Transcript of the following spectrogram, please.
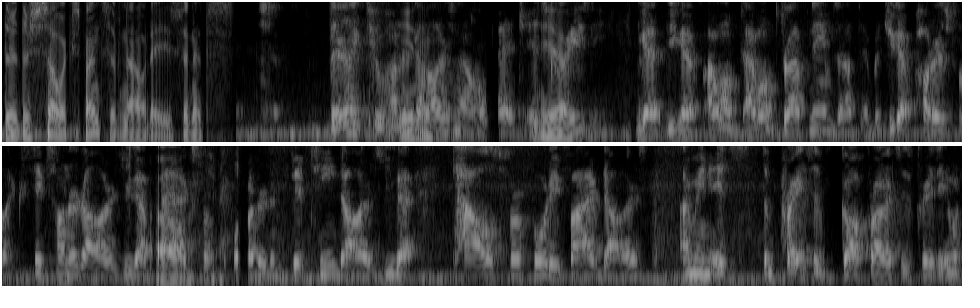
they're they're so expensive nowadays, and it's they're like two hundred dollars you know? now a wedge. It's yeah. crazy. You got you got I won't I won't drop names out there, but you got putters for like six hundred dollars. You got oh, bags oh, for four hundred and fifteen dollars. You got towels for forty five dollars. I mean, it's the price of golf products is crazy, and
